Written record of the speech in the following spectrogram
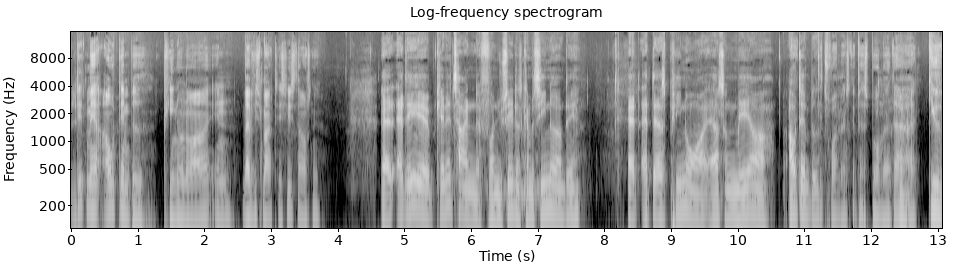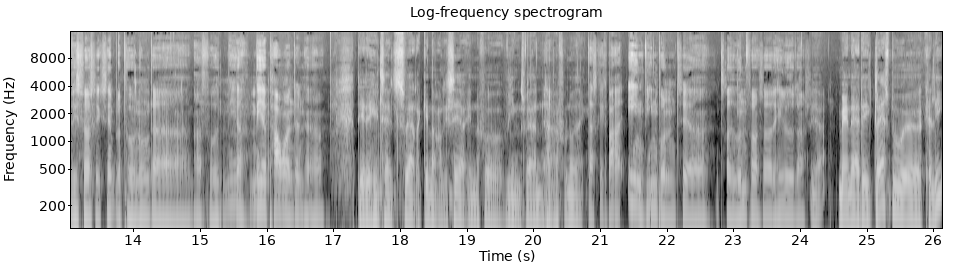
lidt mere afdæmpet Pinot Noir, end hvad vi smagte i sidste afsnit. Er, er det kendetegnende for New Zealand? Kan man sige noget om det? At, at deres pinoer er sådan mere afdæmpet? Det tror jeg, man skal passe på med. Der ja. er givetvis også eksempler på nogen, der har fået mere, mere power end den her. Det er det hele taget svært at generalisere inden for vinens verden, ja. har jeg fundet ud af. Der skal bare én vinbund til at træde udenfor, så er det hele udlagt. Ja. Men er det et glas, du øh, kan lide?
